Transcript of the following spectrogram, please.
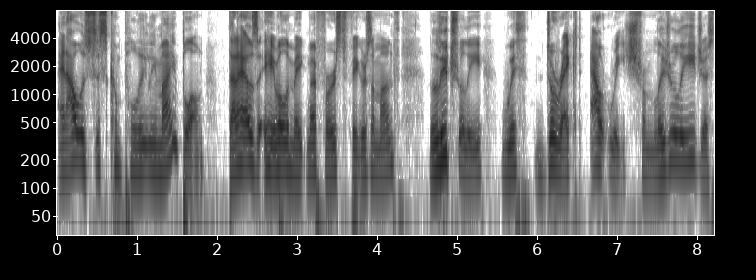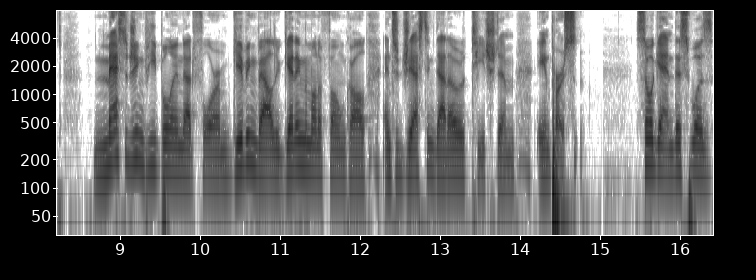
And I was just completely mind blown that I was able to make my first figures a month literally with direct outreach from literally just messaging people in that forum, giving value, getting them on a phone call, and suggesting that I would teach them in person. So, again, this was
